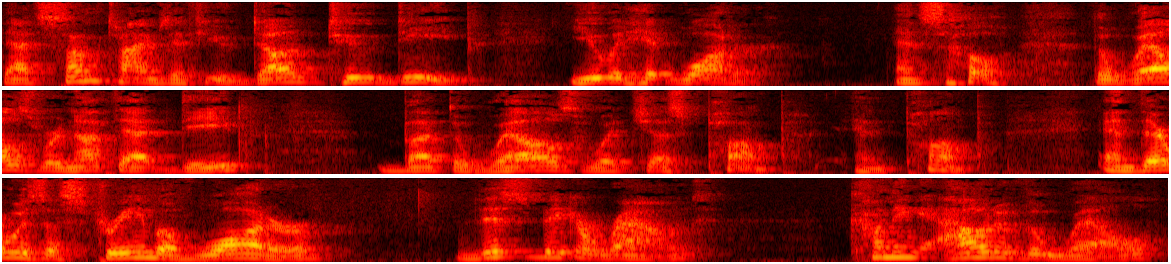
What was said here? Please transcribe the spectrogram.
that sometimes if you dug too deep, you would hit water. And so the wells were not that deep, but the wells would just pump and pump. And there was a stream of water this big around coming out of the well,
